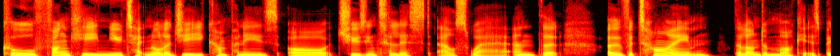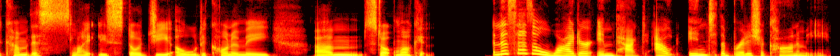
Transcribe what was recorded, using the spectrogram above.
cool, funky, new technology companies are choosing to list elsewhere, and that over time, the London market has become this slightly stodgy old economy um, stock market and this has a wider impact out into the British economy.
